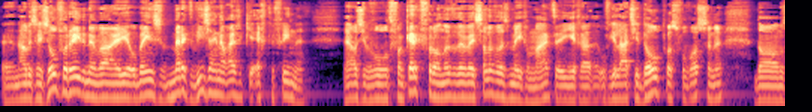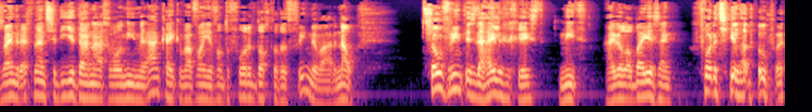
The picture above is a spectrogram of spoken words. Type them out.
uh, nou er zijn zoveel redenen waar je opeens merkt, wie zijn nou eigenlijk je echte vrienden? En als je bijvoorbeeld van kerk verandert, dat hebben wij zelf wel eens meegemaakt, en je gaat, of je laat je doop als volwassene, dan zijn er echt mensen die je daarna gewoon niet meer aankijken, waarvan je van tevoren dacht dat het vrienden waren. Nou, zo'n vriend is de Heilige Geest niet. Hij wil al bij je zijn voordat je je laat dopen.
